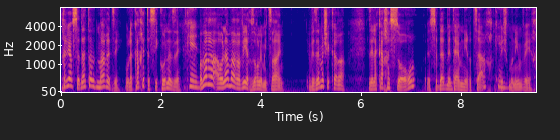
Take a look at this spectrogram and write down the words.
דרך אגב, סאדאת אמר את זה, הוא לקח את הסיכון הזה. כן. הוא אמר, העולם הערבי יחזור למצרים. וזה מה שקרה. זה לקח עשור, סאדאת בינתיים נרצח כן. ב-81,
